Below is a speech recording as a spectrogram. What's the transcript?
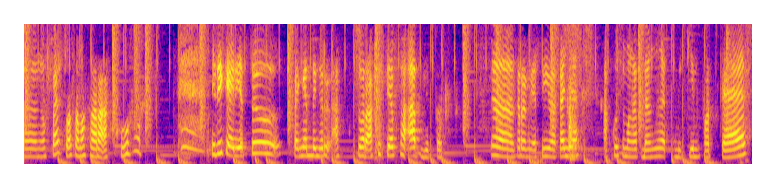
uh, ngefans lah sama suara aku. Jadi kayak dia tuh pengen dengerin aku, suara aku setiap saat gitu. Nah, keren gak sih? Makanya aku semangat banget bikin podcast.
